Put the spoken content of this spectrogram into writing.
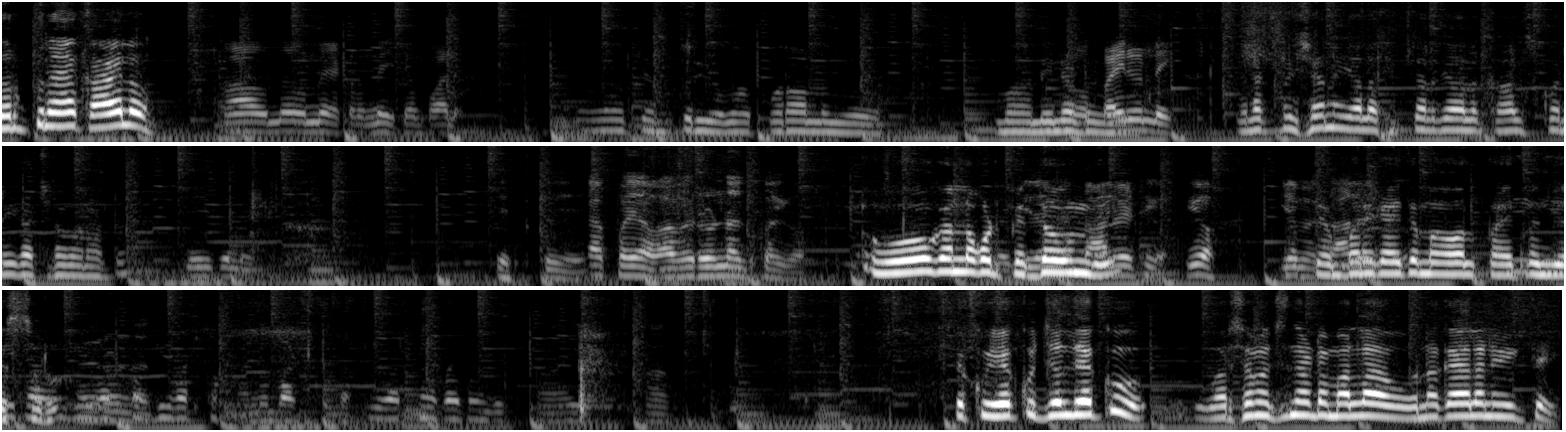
దొరుకుతున్నాయా కాయలు? ఇక మా మా నిన్నటి పైన ఉన్నాయి ఎలక్ట్రిషియన్ ఇలా చిత్తల కాయలు కాల్చుకొని వచ్చినాం అన్నట్టు. నీకున్నాయి ఎత్తుకోయా అవి రెండు అందుకో ఇగో. ఓ గల్ల ఒకటి పెద్ద ఉంది. తెంపనికి అయితే మా వాళ్ళు ప్రయత్నం చేస్తారు. ఎక్కువ ఎక్కువ జల్ది ఎక్కువ వర్షం వచ్చిందంటే మళ్ళీ ఉన్న కాయలని విక్తాయి.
